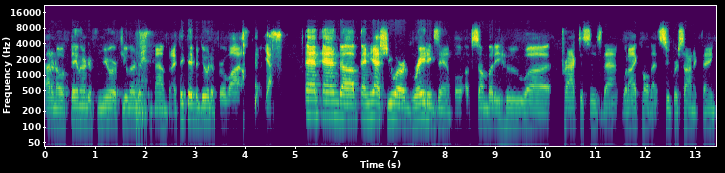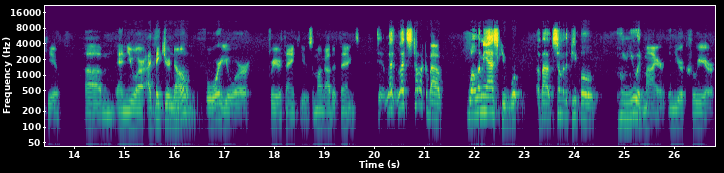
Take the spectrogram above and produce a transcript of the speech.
I don't know if they learned it from you or if you learned it from them, but I think they've been doing it for a while. yes. And and uh, and yes, you are a great example of somebody who uh, practices that what I call that supersonic thank you. Um, and you are, I think, you're known for your for your thank yous, among other things. Let, let's talk about. Well, let me ask you what about some of the people whom you admire in your career,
